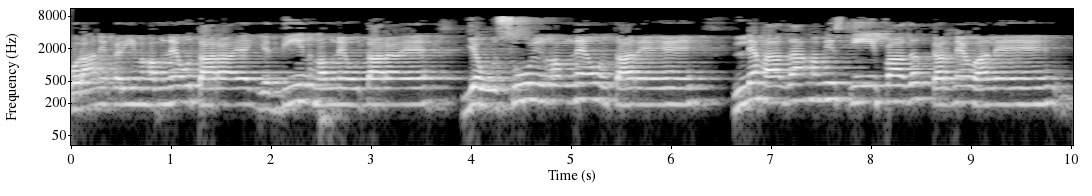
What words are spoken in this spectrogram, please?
قرآن کریم ہم نے اتارا ہے، یہ دین ہم نے اتارا ہے، یہ اصول ہم نے اتارے ہیں۔ لہذا ہم اس کی حفاظت کرنے والے ہیں۔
